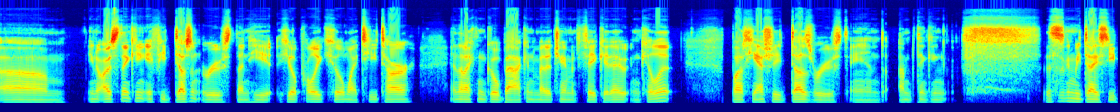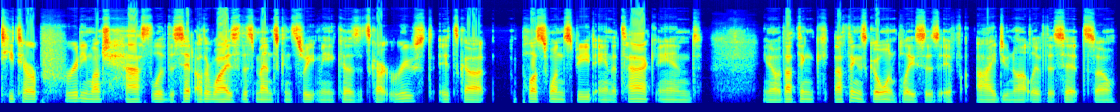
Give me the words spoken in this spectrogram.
um, you know I was thinking if he doesn't roost, then he he'll probably kill my T-Tar, and then I can go back and Medicham and fake it out and kill it, but he actually does roost, and I'm thinking. This is going to be dicey. T-Tar pretty much has to live this hit, otherwise this Mence can sweep me because it's got Roost, it's got plus one speed and attack, and you know that thing that thing's going places if I do not live this hit. So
